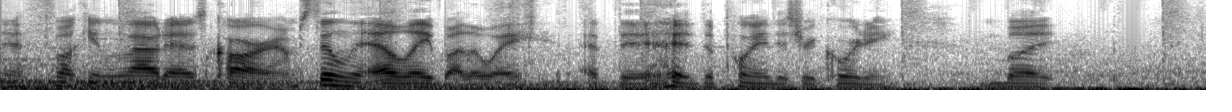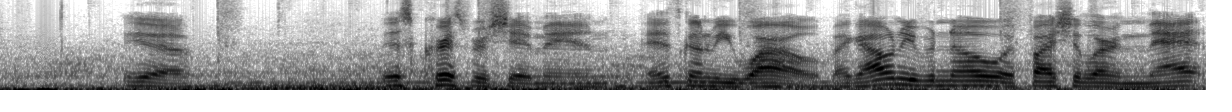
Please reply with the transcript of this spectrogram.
That fucking loud ass car. I'm still in LA, by the way, at the at the point of this recording. But yeah, this CRISPR shit, man, it's gonna be wild. Like I don't even know if I should learn that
